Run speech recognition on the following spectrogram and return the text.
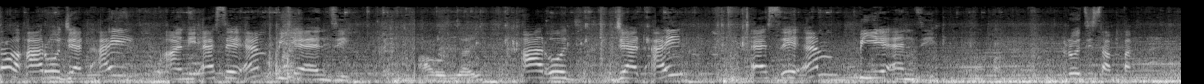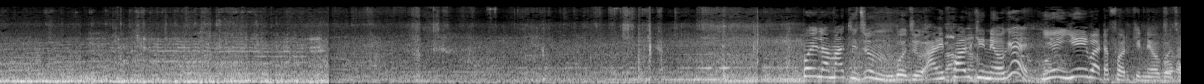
छ आरओजेडआई अनि एसएएमपिएएनजी आरओजेडआई? एसएएमपिएएनजी रोजी साम्पाङ। पहिला माथि जाउँ बोजू। हामी फर्किने हो क्या यही यहीँबाट फर्किने हो बोजू।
